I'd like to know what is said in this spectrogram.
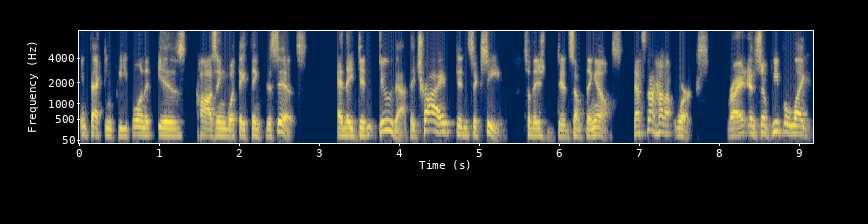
infecting people and it is causing what they think this is. And they didn't do that. They tried, didn't succeed. So they just did something else. That's not how that works. Right. And so people like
